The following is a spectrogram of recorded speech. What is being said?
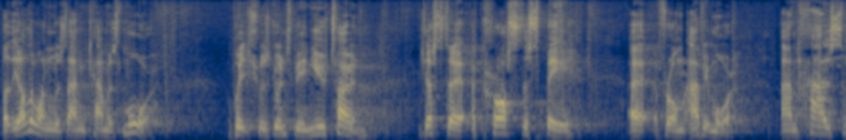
But the other one was Ancamas Moor, which was going to be a new town just uh, across the Spey uh, from Aviemore and has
